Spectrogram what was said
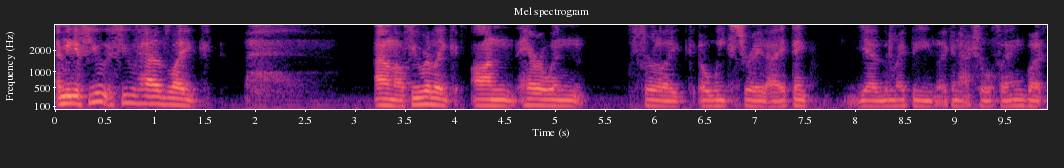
I mean, if you if you had like, I don't know, if you were like on heroin for like a week straight, I think yeah, there might be like an actual thing, but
